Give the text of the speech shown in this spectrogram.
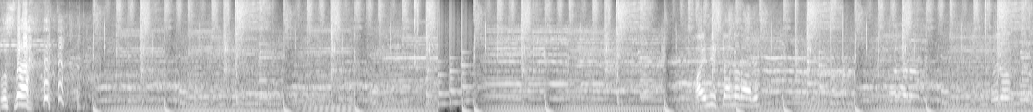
Usta. Hayırlı iftarlar abi. Buyurun buyurun.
